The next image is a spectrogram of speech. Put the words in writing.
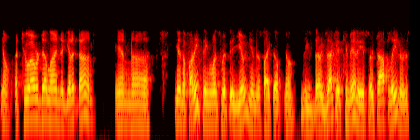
you know, a two-hour deadline to get it done." And uh, you know, the funny thing was with the union, it's like the, you know, the, their executive committees, their top leaders,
